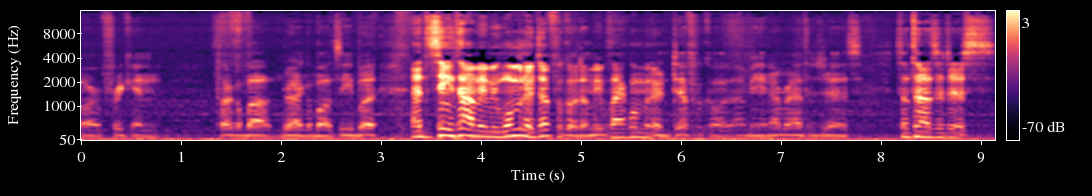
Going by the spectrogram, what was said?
or freaking talk about Dragon Ball Z. But at the same time, I mean, women are difficult. I mean, black women are difficult. I mean, I'd rather just sometimes it just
